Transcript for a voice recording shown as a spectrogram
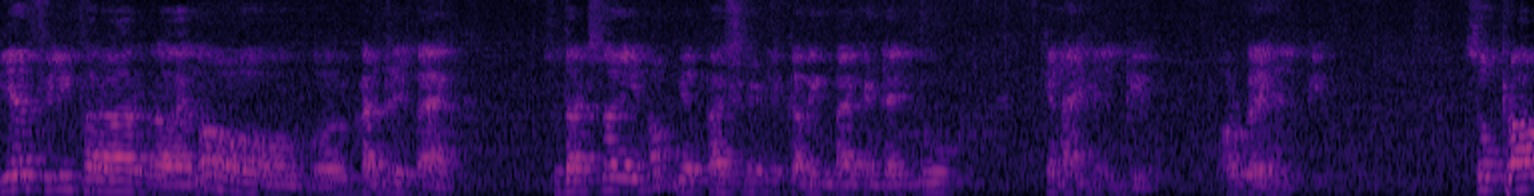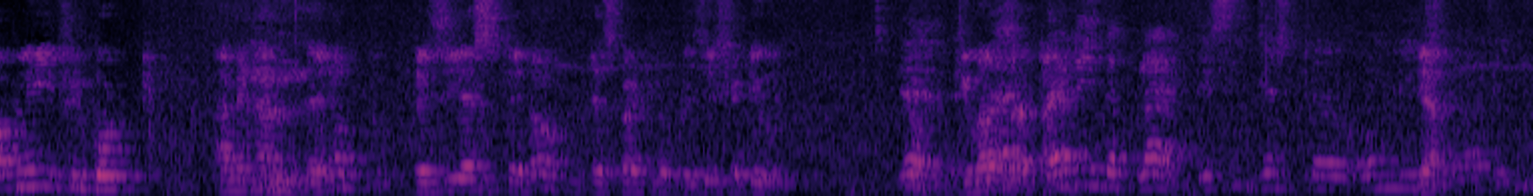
We are feeling for our uh, you know uh, country back. So that's why you know we are passionately coming back and telling you, can I help you? How do I help you? So probably if you could, I mean, I'm you know busiest you know despite your busy schedule. Yeah, Give us that, time. is the plan. This is just uh, only Yeah. starting.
